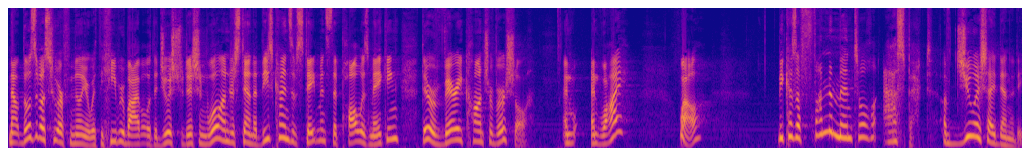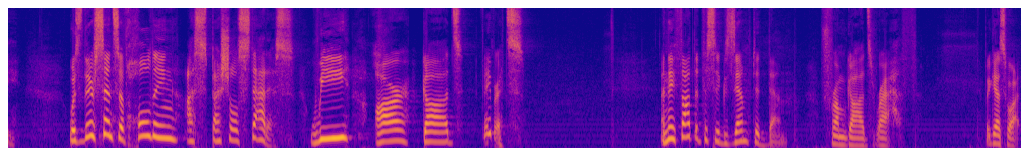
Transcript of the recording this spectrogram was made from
Now, those of us who are familiar with the Hebrew Bible, with the Jewish tradition, will understand that these kinds of statements that Paul was making, they were very controversial. And, and why? Well, because a fundamental aspect of Jewish identity was their sense of holding a special status. We are God's favorites. And they thought that this exempted them from God's wrath. But guess what?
